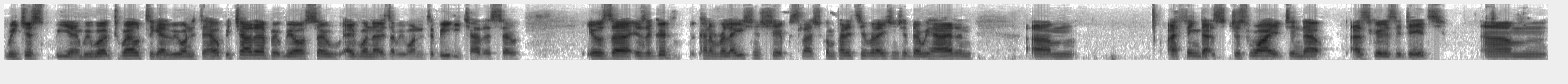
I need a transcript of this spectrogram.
we just you know we worked well together. We wanted to help each other, but we also everyone knows that we wanted to beat each other. So it was a it was a good kind of relationship slash competitive relationship that we had, and um, I think that's just why it turned out as good as it did. Um,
